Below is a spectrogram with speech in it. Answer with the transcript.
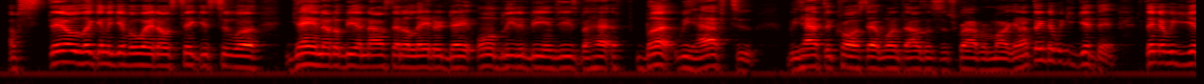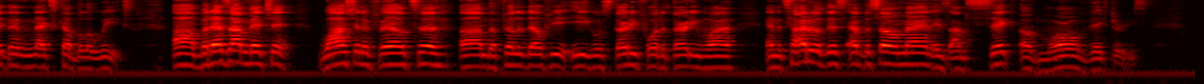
I'm still looking to give away those tickets to a game that'll be announced at a later date on Bleeding BNG's behalf. But we have to. We have to cross that 1,000 subscriber mark, and I think that we could get there. I think that we could get there in the next couple of weeks. Um, but as I mentioned, Washington fell to um, the Philadelphia Eagles, 34 to 31. And the title of this episode, man, is "I'm sick of moral victories."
